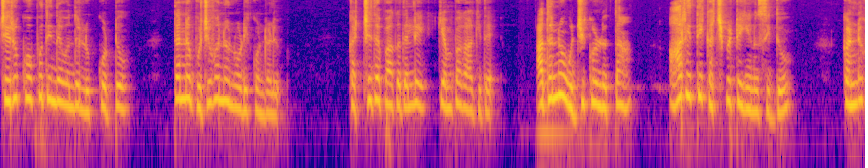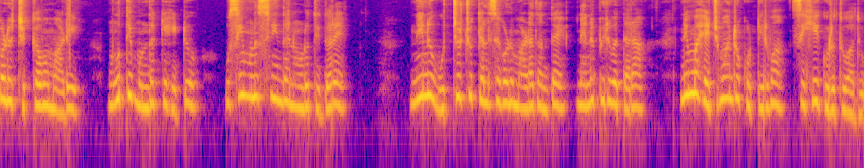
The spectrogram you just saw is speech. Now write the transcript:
ಚಿರುಕೋಪದಿಂದ ಒಂದು ಲುಕ್ ಕೊಟ್ಟು ತನ್ನ ಭುಜವನ್ನು ನೋಡಿಕೊಂಡಳು. ಕಚ್ಚಿದ ಭಾಗದಲ್ಲಿ ಕೆಂಪಗಾಗಿದೆ. ಅದನ್ನು ಉಜ್ಜಿಕೊಳ್ಳುತ್ತಾ ಆ ರೀತಿ ಕಚ್ಚಿಬಿಟ್ಟೆ ಎನಿಸಿದ್ದು ಕಣ್ಣುಗಳು ಚಿಕ್ಕವ ಮಾಡಿ ಮೂತಿ ಮುಂದಕ್ಕೆ ಇಟ್ಟು ಉಸಿ ಮನಸ್ಸಿನಿಂದ ನೋಡುತ್ತಿದ್ದರೆ, ನೀನು ಹುಚ್ಚುಚ್ಚು ಕೆಲಸಗಳು ಮಾಡದಂತೆ ನೆನಪಿರುವ ಥರ ನಿಮ್ಮ ಯಜಮಾನರು ಕೊಟ್ಟಿರುವ ಸಿಹಿ ಗುರುತು ಅದು.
